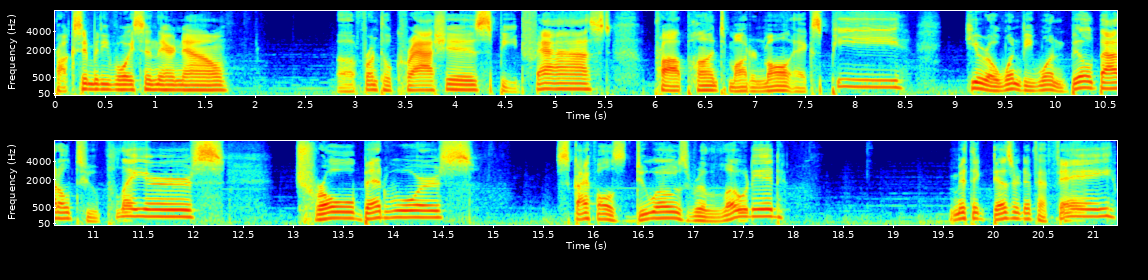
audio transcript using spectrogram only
proximity voice in there now. Uh, frontal crashes, speed fast, prop hunt, modern mall XP, hero 1v1 build battle, two players, troll bed wars, Skyfall's duos reloaded, Mythic Desert FFA,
